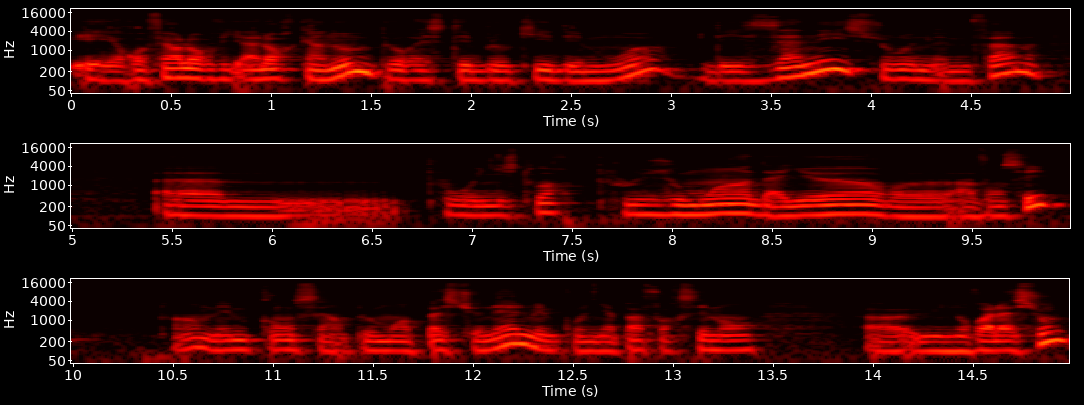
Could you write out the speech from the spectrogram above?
et refaire leur vie. Alors qu'un homme peut rester bloqué des mois, des années sur une même femme, euh, pour une histoire plus ou moins d'ailleurs euh, avancée, hein, même quand c'est un peu moins passionnel, même il n'y a pas forcément euh, une relation.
